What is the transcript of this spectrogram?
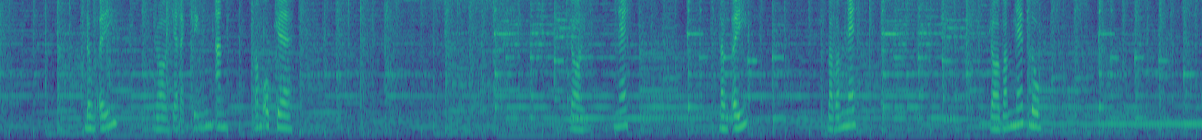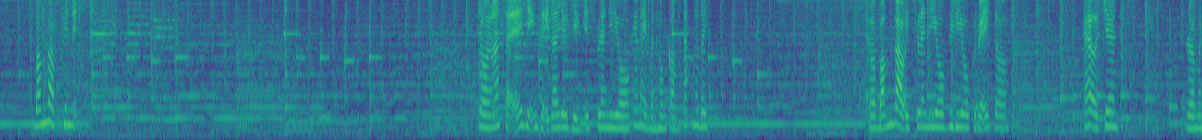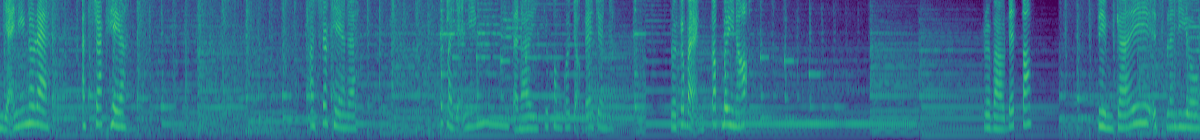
Đồng ý. Rồi cài đặt tiếng Anh. Bấm ok. Rồi, next. Đồng ý. Và bấm next. Rồi bấm next luôn. Bấm vào finish. Rồi nó sẽ hiển thị ra giao diện Explendio cái này mình không cần tắt nó đi. Rồi bấm vào Explendio Video Creator. Cái ở trên. Rồi mình giải nén nó ra. Abstract Hair Abstract Hair ra. Tức là giải nén tại đây, chứ không có chọn cái ở trên nha. Rồi các bạn copy nó. Rồi vào desktop. Tìm cái Explendio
